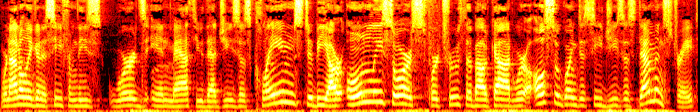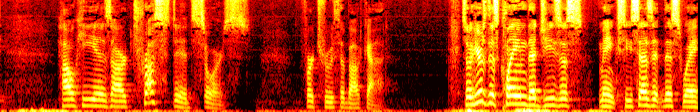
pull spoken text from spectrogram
We're not only going to see from these words in Matthew that Jesus claims to be our only source for truth about God, we're also going to see Jesus demonstrate how he is our trusted source for truth about God. So here's this claim that Jesus makes. He says it this way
